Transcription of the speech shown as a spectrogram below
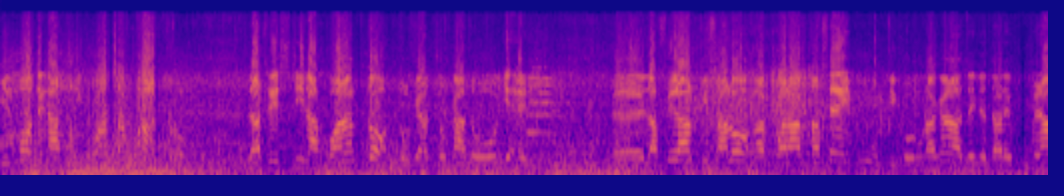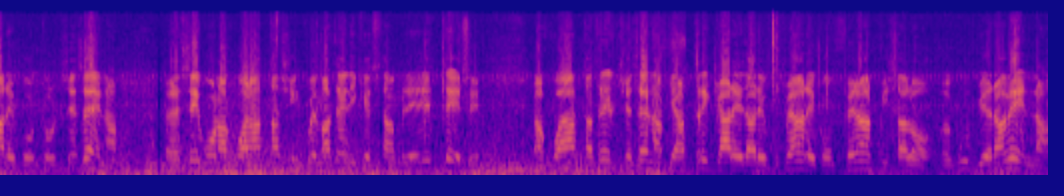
il Modena a 54, la Trestina a 48 che ha giocato ieri, eh, la Feralpi Salò a 46 punti con una gara da recuperare contro il Cesena. Eh, seguono a 45 Mateliche Stambelettese a 43 il Cesena che ha tre gare da recuperare con Feralpi Salò, eh, Gubbio e Ravenna.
